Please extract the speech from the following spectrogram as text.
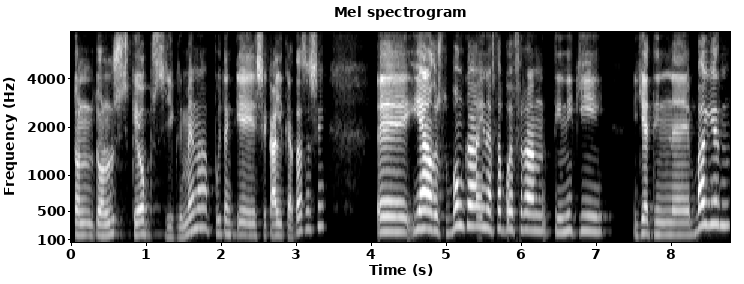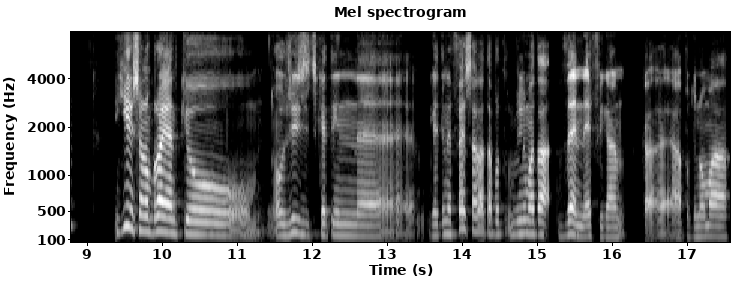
τον, τον Λούσιτς και Όπς συγκεκριμένα, που ήταν και σε καλή κατάσταση. Ε, η άνοδος του Μπόγκα είναι αυτά που έφεραν τη νίκη για την Bayern Γύρισαν ο Μπράιαντ και ο, ο Ζίζιτς για την, ε, για την ΕΦΕΣ, αλλά τα προβλήματα δεν έφυγαν από την ομάδα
